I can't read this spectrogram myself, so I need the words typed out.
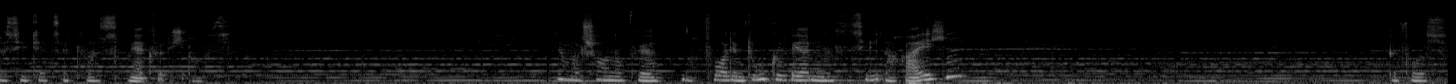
das sieht jetzt etwas merkwürdig aus. Ja, mal schauen, ob wir noch vor dem Dunkelwerden das Ziel erreichen. Bevor es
